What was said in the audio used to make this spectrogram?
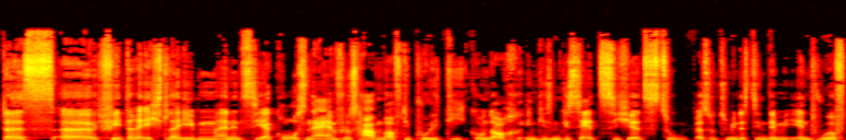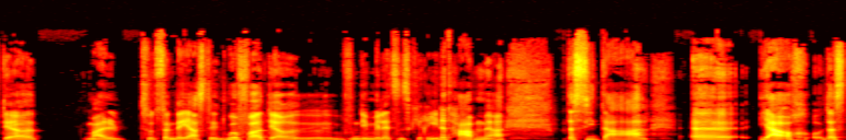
dass äh, Väterrechtler eben einen sehr großen Einfluss haben auf die Politik und auch in diesem Gesetz sich jetzt, zu, also zumindest in dem Entwurf, der mal sozusagen der erste Entwurf war, der, äh, von dem wir letztens geredet haben, ja, dass sie da äh, ja auch, dass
